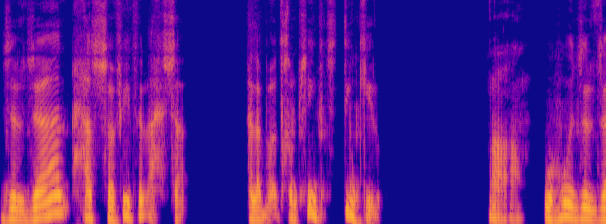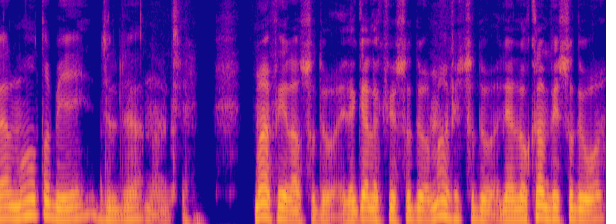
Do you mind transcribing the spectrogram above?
زلزال حس فيه في الأحساء. على بعد 50 60 كيلو. واو وهو زلزال ما هو طبيعي زلزال ما في لا صدوع. إذا قال لك في صدوع ما في صدوع. لأن لو كان في صدوع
